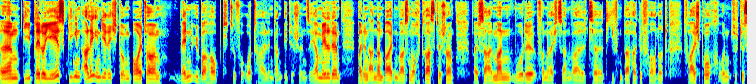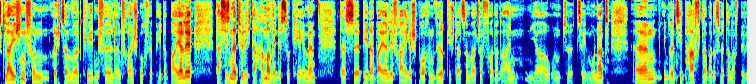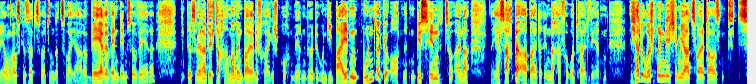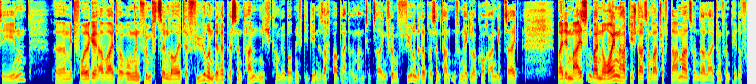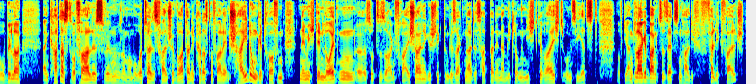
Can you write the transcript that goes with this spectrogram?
Ähm, die Plädoyers gingen alle in die Richtung Beuter wenn überhaupt zu verurteilen, dann bitteschön sehr milde. Bei den anderen beiden war es noch drastischer. Bei Salman wurde von Rechtsanwalt äh, Diefenbacher gefordert Freispruch und desgleichen von Rechtsanwalt Quedenfeld ein Freispruch für Peter Bayerle. Das ist natürlich der Hammer, wenn es so käme, dass äh, Peter Bayerle freigesprochen wird. Die Staatsanwaltschaft fordert ein Jahr und äh, zehn Monate ähm, im Prinzip Haft, aber das wird dann auf Bewährung ausgesetzt, weil es unter zwei Jahre wäre, wenn dem so wäre. Das wäre natürlich der Hammer, wenn Bayerle freigesprochen werden würde und die beiden Untergeordneten bis hin zu einer naja, Sachbearbeiterin nachher verurteilt werden. Ich hatte ursprünglich im Jahr 2010 äh, mit Folgeerweiterungen 15 Leute, führende Repräsentanten, ich kam mir überhaupt nicht die Idee, eine Sachbearbeiterin anzuzeigen, fünf führende Repräsentanten von Heckler Koch angezeigt. Bei den meisten, bei neun, hat die Staatsanwaltschaft damals unter Leitung von Peter Vobiller ein katastrophales, wenn sagen wir mal Urteil, das falsche Wort, eine katastrophale Entscheidung getroffen, nämlich den Leuten äh, sozusagen Freischeine geschickt und gesagt, na, das hat bei den Ermittlungen nicht gereicht, um sie jetzt auf die Anklagebank zu setzen, halte ich für völlig falsch.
